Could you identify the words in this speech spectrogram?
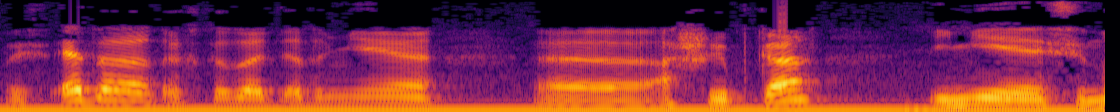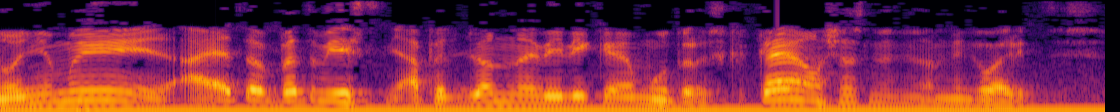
То есть это, так сказать, это не э, ошибка и не синонимы, а это в этом есть определенная великая мудрость. Какая он сейчас нам не говорит здесь.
